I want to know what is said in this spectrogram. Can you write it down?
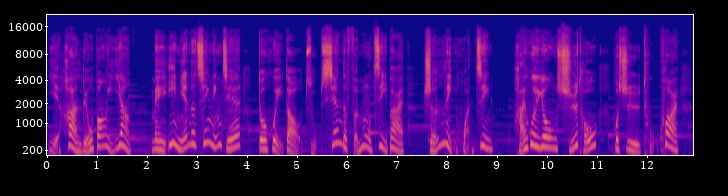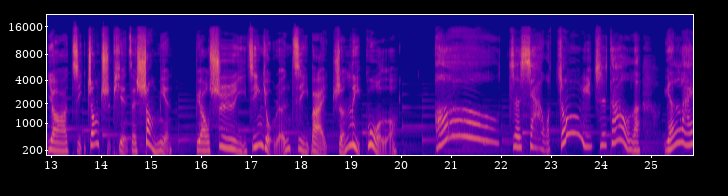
也和刘邦一样，每一年的清明节都会到祖先的坟墓祭拜，整理环境，还会用石头或是土块压几张纸片在上面，表示已经有人祭拜整理过了。哦，这下我终于知道了。原来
